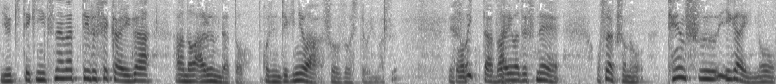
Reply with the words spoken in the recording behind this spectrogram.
有機的につながっている世界があのあるんだと個人的には想像しておりますでそういった場合はですね、はい、おそらくその点数以外の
